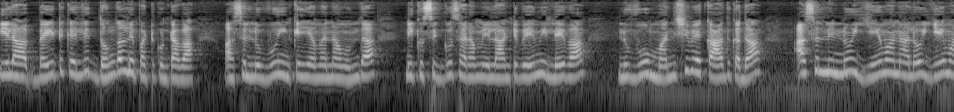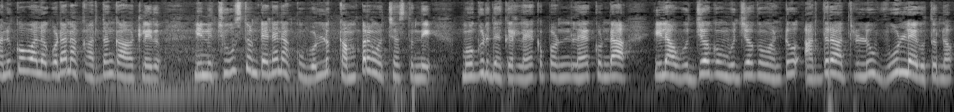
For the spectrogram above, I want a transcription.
ఇలా బయటకెళ్ళి దొంగల్ని పట్టుకుంటావా? అసలు నువ్వు ఇంకేమైనా ఉందా? నీకు సిగ్గు సరం ఇలాంటివేమీ లేవా? నువ్వు మనిషివే కాదు కదా? అసలు నిన్ను ఏమనాలో ఏమనుకోవాలో కూడా నాకు అర్థం కావట్లేదు. నిన్ను చూస్తుంటేనే నాకు ఒళ్ళు కంపరం వచ్చేస్తుంది. మొగుడు దగ్గర లేకపో లేకుండా ఇలా ఉద్యోగం ఉద్యోగం అంటూ అర్ధరాత్రులు ఊళ్ళేగుతున్నావు.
